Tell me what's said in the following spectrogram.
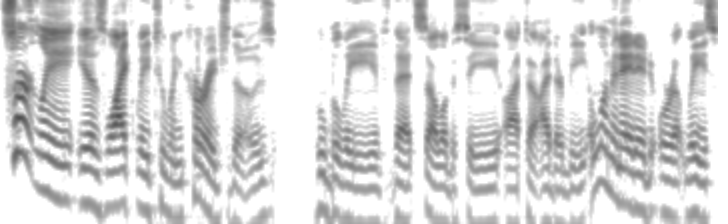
certainly is likely to encourage those who believe that celibacy ought to either be eliminated or at least,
